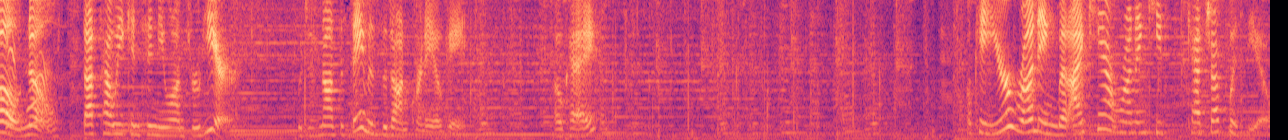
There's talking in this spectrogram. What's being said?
Oh, no. That's how we continue on through here. Which is not the same as the Don Corneo gate. Okay. Okay, you're running, but I can't run and keep catch up with you.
